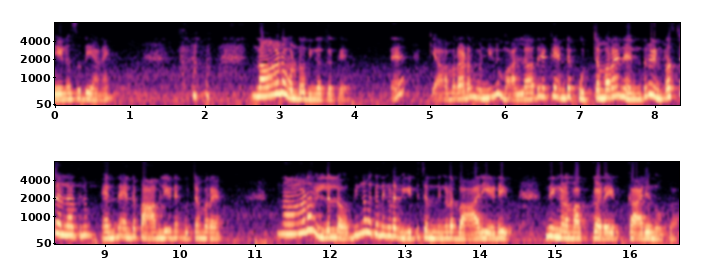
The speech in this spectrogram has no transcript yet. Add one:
രേണുസുതിയാണേ. നാണമുണ്ടോ നിങ്ങൾക്കൊക്കെ? ഏ? ക്യാമറയുടെ മുന്നിലും അല്ലാതെയൊക്കെ എന്റെ കുറ്റം പറയാൻ എന്തൊരു ഇൻട്രസ്റ്റ് എല്ലാത്തിനും? എന്നെ എന്റെ ഫാമിലിയുടെയും കുറ്റം പറയാൻ. നാണമില്ലല്ലോ. നിങ്ങളൊക്കെ നിങ്ങളുടെ വീട്ടിൽ ചെന്ന് നിങ്ങളുടെ ഭാര്യയുടെയും നിങ്ങളുടെ മക്കളുടെയും കാര്യം നോക്കുക.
